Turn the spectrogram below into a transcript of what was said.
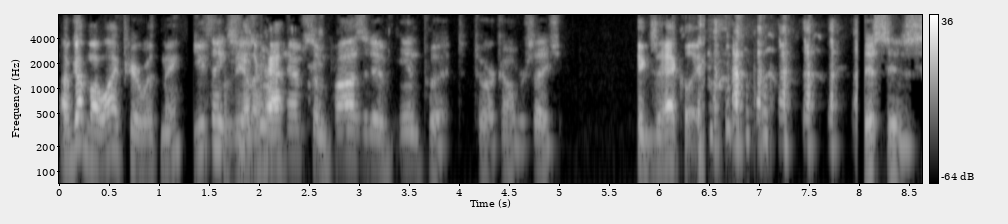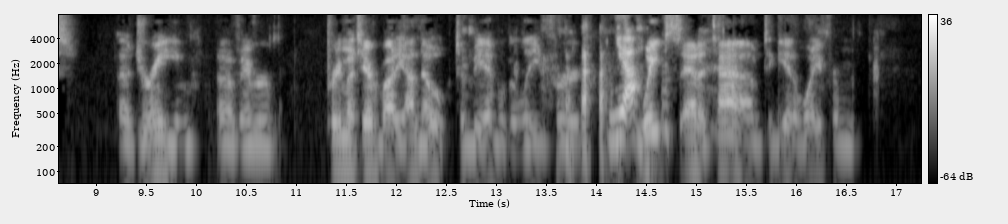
I've got my wife here with me. You think Was the other going to have some positive input to our conversation? Exactly. This is a dream of ever, pretty much everybody I know to be able to leave for Yeah. weeks at a time to get away from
